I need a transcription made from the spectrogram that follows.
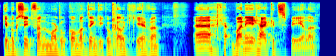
Ik heb ook zoiets van de Mortal Kombat, denk ik ook elke keer van... eh, wanneer ga ik het spelen?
